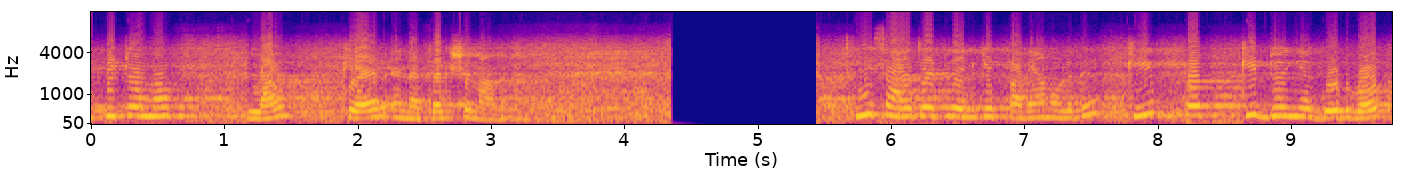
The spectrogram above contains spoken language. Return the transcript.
epitome of love care and affection ആണ്. ഈ സാഹചര്യത്തിൽ എനിക്ക് പറയാനുള്ളത് keep keep doing a good work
